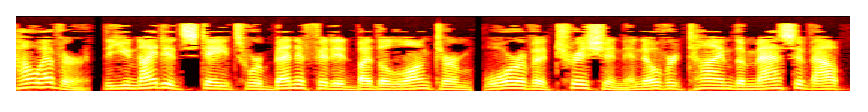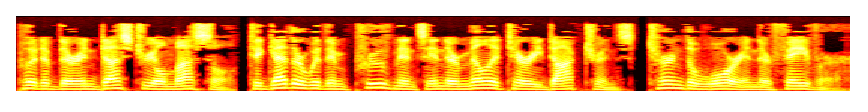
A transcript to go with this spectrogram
However, the United States were benefited by the long-term, war of attrition and over time the massive output of their industrial muscle, together with improvements in their military doctrines, turned the war in their favor.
